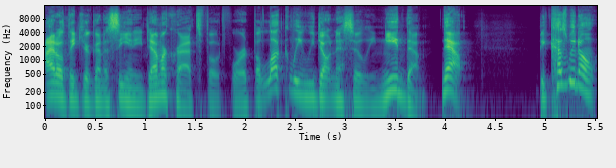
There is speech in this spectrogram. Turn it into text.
I don't think you're going to see any Democrats vote for it, but luckily we don't necessarily need them. Now, because we don't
